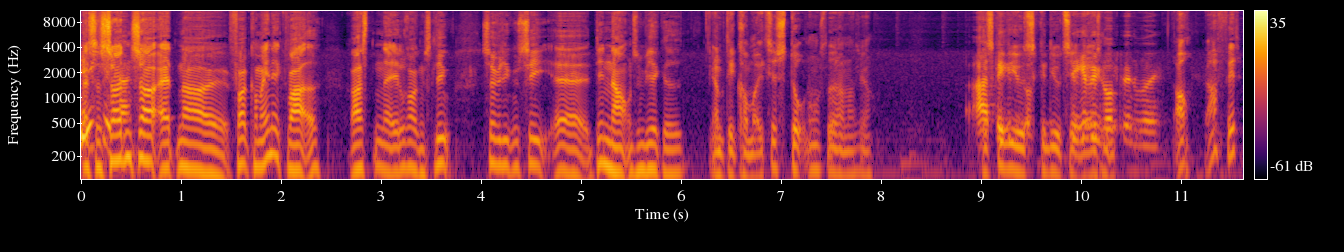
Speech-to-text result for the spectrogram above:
Det er altså sådan så, at når øh, folk kommer ind i akvariet resten af elrokkens liv, så vil de kunne se øh, det navn, som vi har givet. Jamen, det kommer ikke til at stå nogen steder, Anders, jo. Ah, Så skal det de jo, skal de jo til Det kan vi godt finde ud af. Åh, oh, ja, fedt.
